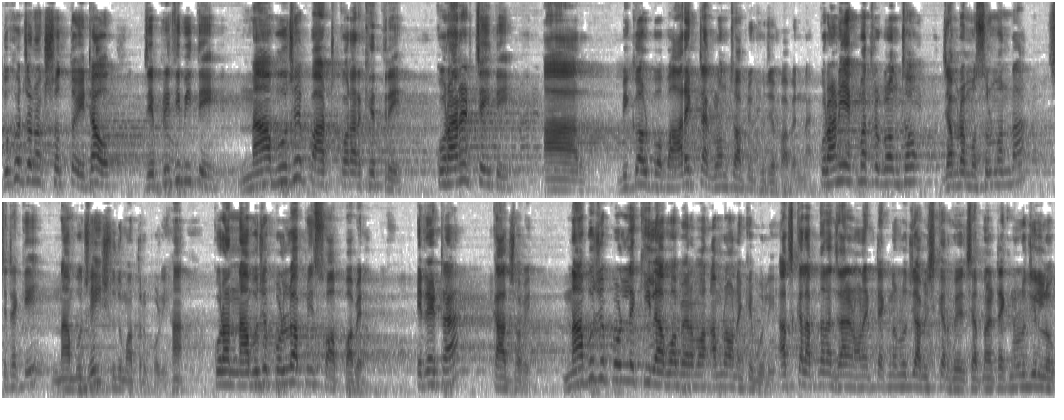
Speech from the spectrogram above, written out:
দুঃখজনক সত্য এটাও যে পৃথিবীতে না বুঝে পাঠ করার ক্ষেত্রে কোরআনের চাইতে আর বিকল্প বা আরেকটা গ্রন্থ আপনি খুঁজে পাবেন না। কোরআনই একমাত্র গ্রন্থ যে আমরা মুসলমানরা সেটাকে না বুঝেই শুধুমাত্র পড়ি। হ্যাঁ কোরআন না বুঝে পড়লেও আপনি সব পাবেন। এটা একটা কাজ হবে। না বুঝে পড়লে কী লাভ হবে আমরা- অনেকে বলি। আজকাল আপনারা জানেন অনেক টেকনোলজি আবিষ্কার হয়েছে, আপনারা টেকনোলজির লোক।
